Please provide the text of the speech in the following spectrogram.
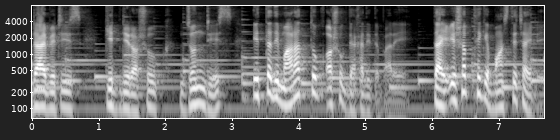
ডায়াবেটিস, কিডনির অসুখ, জন্ডিস ইত্যাদি মারাত্মক অসুখ দেখা দিতে পারে। তাই এসব থেকে বাঁচতে চাইলে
